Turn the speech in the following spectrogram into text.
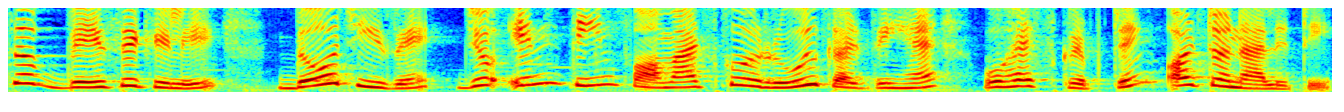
सो so बेसिकली दो चीज़ें जो इन तीन फॉर्मेट्स को रूल करती हैं, वो है स्क्रिप्टिंग और टोनैलिटी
